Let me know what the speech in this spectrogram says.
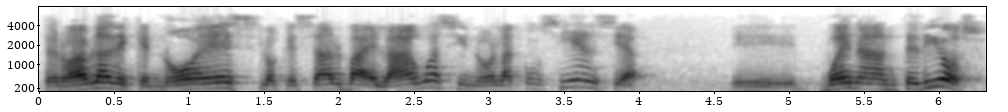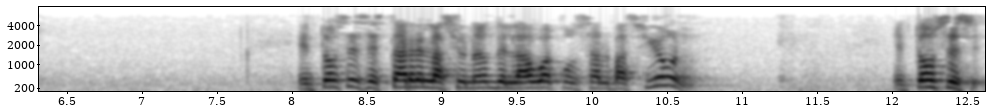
pero habla de que no es lo que salva el agua, sino la conciencia eh, buena ante Dios. Entonces está relacionando el agua con salvación. Entonces,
